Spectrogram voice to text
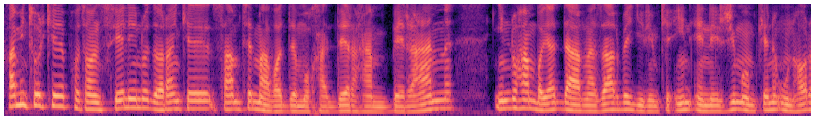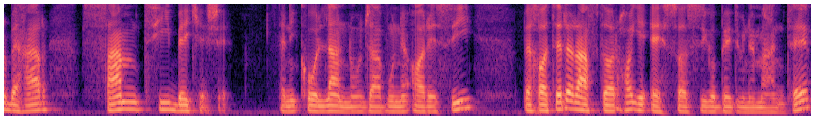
همینطور که پتانسیل این رو دارن که سمت مواد مخدر هم برن این رو هم باید در نظر بگیریم که این انرژی ممکنه اونها رو به هر سمتی بکشه. یعنی کلا نوجوان آرسی به خاطر رفتارهای احساسی و بدون منطق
